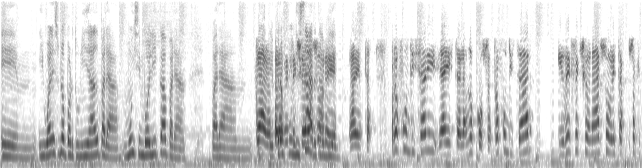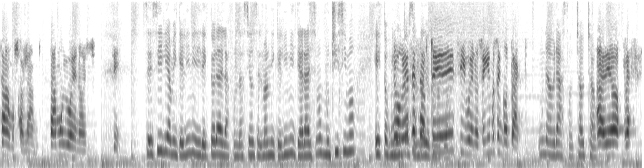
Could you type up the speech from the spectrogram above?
eh, igual es una oportunidad para muy simbólica para para, mm, este, profundizar también. Ahí está. Profundizar y ahí está, las dos cosas. Profundizar y reflexionar sobre estas cosas que estábamos hablando. Está muy bueno eso. Sí. Cecilia Michelini, directora de la Fundación Selmar Michelini, te agradecemos muchísimo estos minutos. No, gracias a ustedes y bueno, seguimos en contacto. Un abrazo, chau chau. Adiós, gracias.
